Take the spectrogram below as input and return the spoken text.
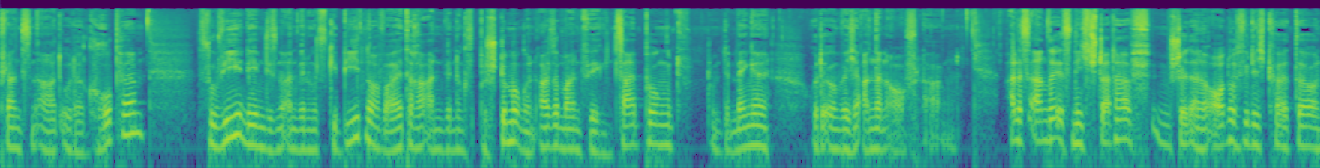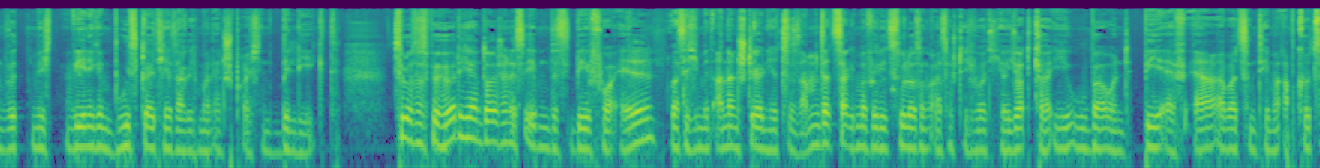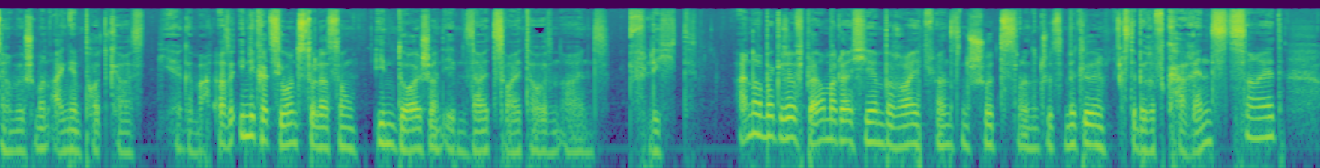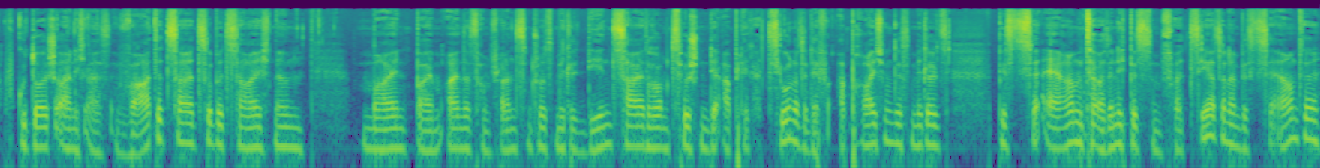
Pflanzenart oder Gruppe sowie neben diesem Anwendungsgebiet noch weitere Anwendungsbestimmungen, also meinetwegen Zeitpunkt, bestimmte Menge oder irgendwelche anderen Auflagen. Alles andere ist nicht statthaft, stellt eine Ordnungswidrigkeit dar und wird mit wenigem Bußgeld hier, sage ich mal, entsprechend belegt. Zulassungsbehörde hier in Deutschland ist eben das BVL, was sich mit anderen Stellen hier zusammensetzt, sage ich mal, für die Zulassung, also Stichwort hier JKI, UBA und BFR, aber zum Thema Abkürzung haben wir schon mal einen eigenen Podcast hier gemacht. Also Indikationszulassung in Deutschland eben seit 2001 Pflicht. Anderer Begriff, bleiben wir mal gleich hier im Bereich Pflanzenschutz, Pflanzenschutzmittel, ist der Begriff Karenzzeit, auf gut Deutsch eigentlich als Wartezeit zu bezeichnen meint beim Einsatz von Pflanzenschutzmitteln den Zeitraum zwischen der Applikation, also der Verabreichung des Mittels, bis zur Ernte, also nicht bis zum Verzehr, sondern bis zur Ernte.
